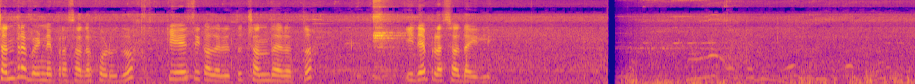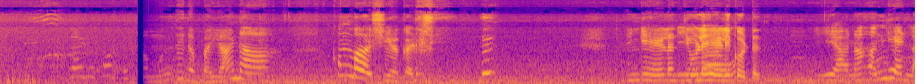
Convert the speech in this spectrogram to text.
ಚಂದ್ರ ಬೆಣ್ಣೆ ಪ್ರಸಾದ ಕೊಡೋದು. ಸಿ ಕಲರ್ ಇತ್ತು ಚಂದ ಇರುತ್ತೆ. ಇದೇ ಪ್ರಸಾದ ಇಲ್ಲಿ. ಮುಂದಿನ ಪ್ರಯಾಣ ಕುಂಭಾಶಿಯ ಕಡೆ. ಹಿಂಗೆ ಹೇಳಂತ ಇವಳೇ ಹೇಳಿಕೊಟ್ಟದ್ದು ಯಾ ನಾ ಹಂಗೆ ಹೇಳ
